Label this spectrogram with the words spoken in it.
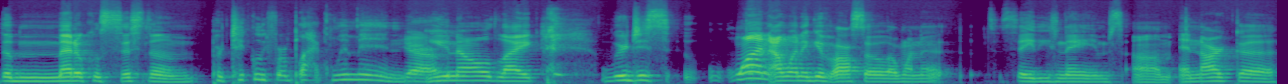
the medical system, particularly for black women, Yeah. you know, like we're just one. I want to give also. I want to say these names. Um, Anarcha,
